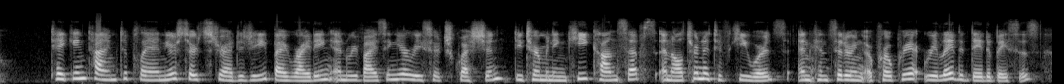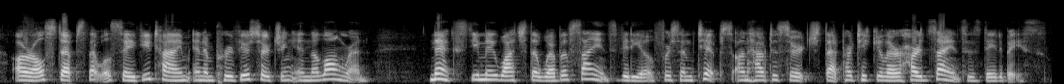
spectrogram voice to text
Taking time to plan your search strategy by writing and revising your research question, determining key concepts and alternative keywords, and considering appropriate related databases are all steps that will save you time and improve your searching in the long run. Next, you may watch the Web of Science video for some tips on how to search that particular hard sciences database.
